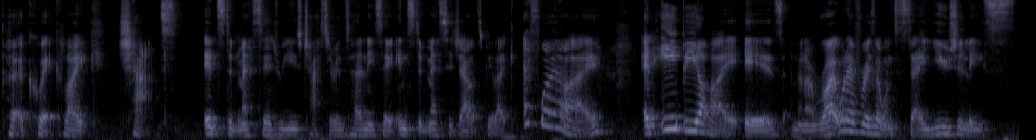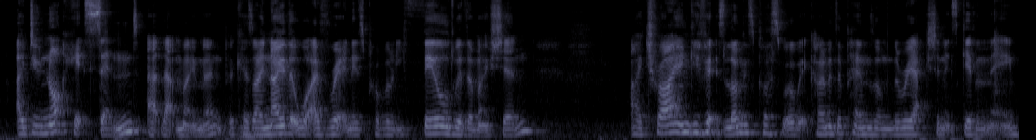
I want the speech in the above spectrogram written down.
put a quick like chat, instant message. We use Chatter internally, so instant message out to be like, FYI, an EBI is, and then I write whatever it is I want to say. Usually, I do not hit send at that moment because I know that what I've written is probably filled with emotion. I try and give it as long as possible, but it kind of depends on the reaction it's given me.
